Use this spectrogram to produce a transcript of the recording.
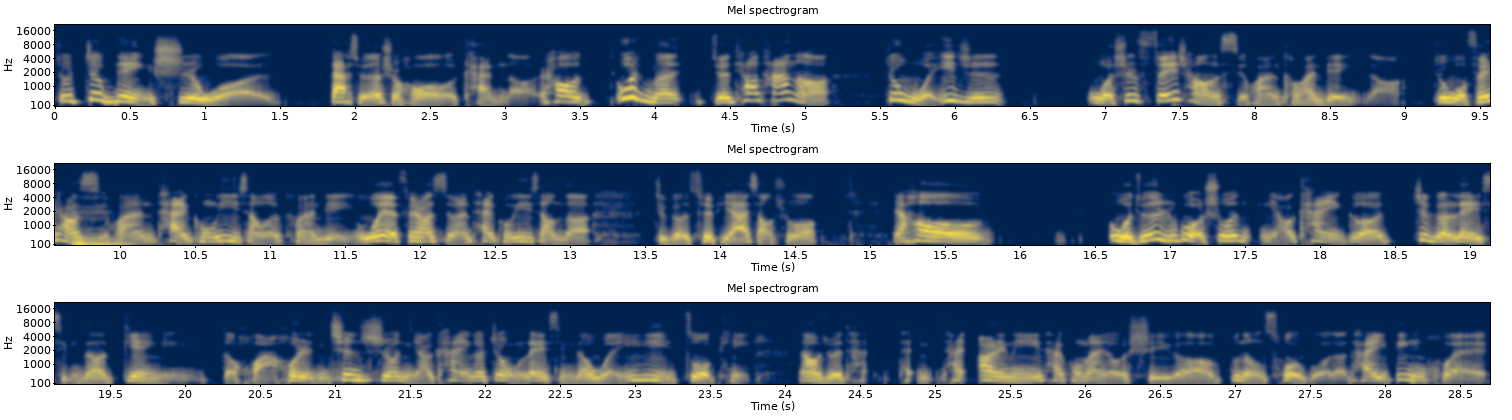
就这部电影是我大学的时候看的。然后为什么觉得挑它呢？就我一直我是非常喜欢科幻电影的，就我非常喜嗯欢太空意象的科幻电影，我也非常喜欢太空意象的这个脆皮鸭小说。然后我觉得，如果说你要看一个这个类型的电影的话，或者你甚至说你要看一个这种类型的文艺作品，那我觉得太太太二零零一太空漫游是一个不能错过的，它一定会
